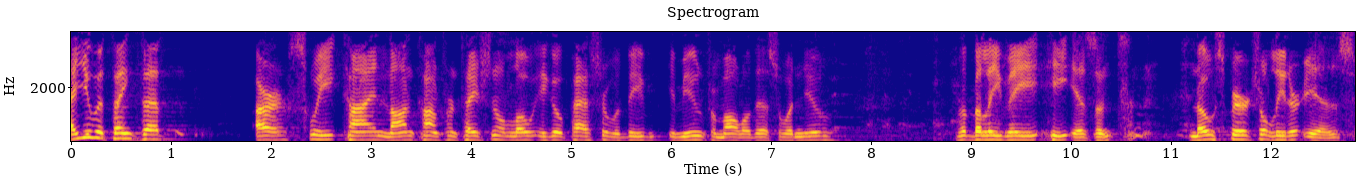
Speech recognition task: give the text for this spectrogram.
you would think that our sweet, kind, non confrontational, low ego pastor would be immune from all of this, wouldn't you? But believe me, he isn't. No spiritual leader is.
